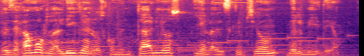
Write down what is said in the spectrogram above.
Les dejamos la liga en los comentarios y en la descripción del video.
